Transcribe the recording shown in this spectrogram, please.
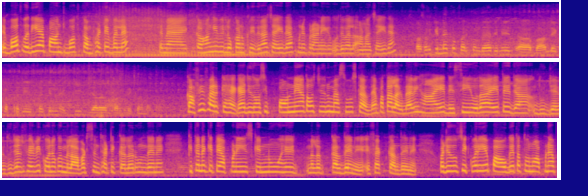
ਤੇ ਬਹੁਤ ਵਧੀਆ ਪਾਉਣ 'ਚ ਬਹੁਤ ਕੰਫਰਟੇਬਲ ਹੈ। ਤੇ ਮੈਂ ਕਹਾਂਗੀ ਵੀ ਲੋਕਾਂ ਨੂੰ ਖਰੀਦਣਾ ਚਾਹੀਦਾ, ਆਪਣੇ ਪੁਰਾਣੇ ਉਹਦੇ ਵੱਲ ਆਉਣਾ ਚਾਹੀਦਾ। ਹੈ। ਅਸਲ ਕਿੰਨਾ ਕੁ ਫ਼ਰਕ ਹੁੰਦਾ ਜਿਵੇਂ ਬਾਹਰਲੇ ਕੱਪੜੇ ਦੇ ਉੱਤੇ ਕਿੰਨੇ, ਕੀ ਜ਼ਿਆਦਾ ਫ਼ਰਕ ਦੇਖਣ ਨੂੰ ਮਿਲਦਾ? ਕਾਫੀ ਫ਼ਰਕ ਹੈਗਾ ਜਦੋਂ ਅਸੀਂ ਪਾਉਂਦੇ ਆ ਤਾਂ ਉਸ ਚੀਜ਼ ਨੂੰ ਮਹਿਸੂਸ ਕਰਦੇ ਆ ਪਤਾ ਲੱਗਦਾ ਵੀ ਹਾਂ ਇਹ ਦੇਸੀ ਉਹਦਾ ਇਹ ਤੇ ਜਾਂ ਦੂਜੇ ਨੇ। ਦੂਜਿਆਂ 'ਚ ਫਿਰ ਵੀ ਕੋਈ ਨਾ ਕੋਈ ਮਿਲਾਵਟ ਸਿੰਥੈਟਿਕ ਕਲਰ ਹੁੰਦੇ ਨੇ। ਕਿਤੇ ਨਾ ਕਿਤੇ ਆਪਣੀ ਸਕਿਨ ਨੂੰ ਇਹ ਮਤਲਬ ਕਰਦੇ ਨੇ ਇਫੈਕਟ ਕਰਦੇ ਨੇ। ਪਰ ਜਦੋਂ ਤੁਸੀਂ ਇੱਕ ਵਾਰੀ ਇਹ ਪਾਓਗੇ ਤਾਂ ਤੁਹਾਨੂੰ ਆਪਣੇ ਆਪ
